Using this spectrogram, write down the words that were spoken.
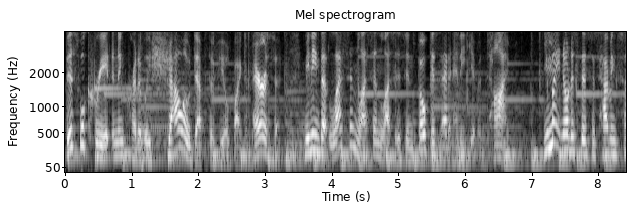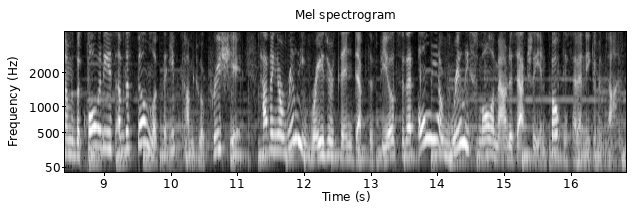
this will create an incredibly shallow depth of field by comparison, meaning that less and less and less is in focus at any given time. You might notice this as having some of the qualities of the film look that you've come to appreciate, having a really razor thin depth of field so that only a really small amount is actually in focus at any given time.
